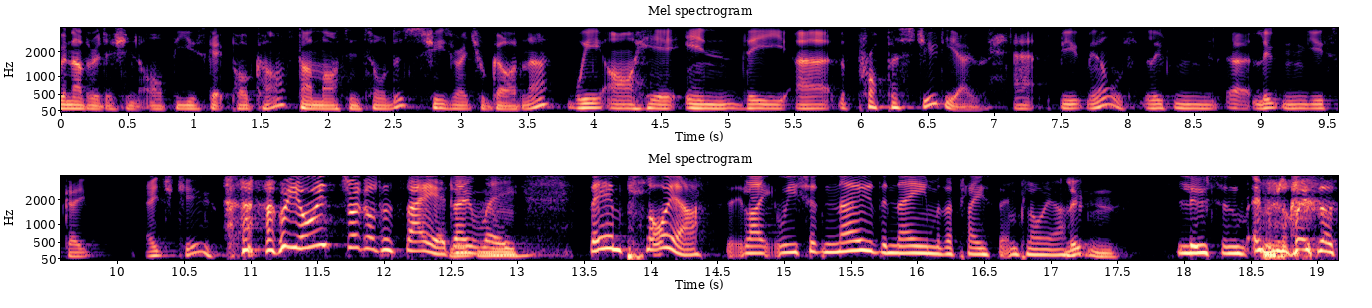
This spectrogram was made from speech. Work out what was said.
To another edition of the Youthscape podcast. I'm Martin Saunders. She's Rachel Gardner. We are here in the uh, the proper studio at Bute Mills, Luton uh, Luton Youthscape HQ. we always struggle to say it, don't we? They employ us. Like we should know the name of the place that employ us. Luton. Luton employs us.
